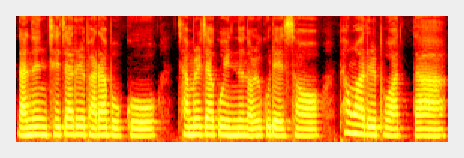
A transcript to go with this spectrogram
나는 제자를 바라보고 잠을 자고 있는 얼굴에서 평화를 보았다.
